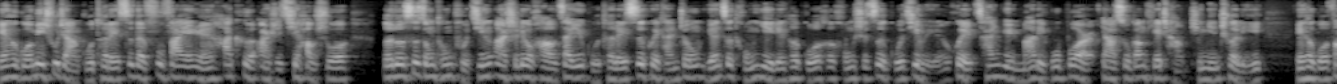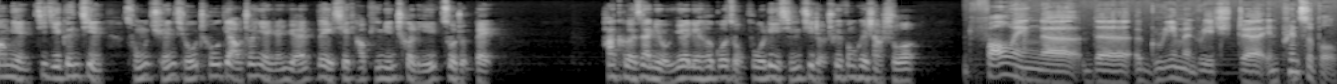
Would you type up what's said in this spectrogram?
联合国秘书长古特雷斯的副发言人哈克二十七号说，俄罗斯总统普京二十六号在与古特雷斯会谈中，原则同意联合国和红十字国际委员会参与马里乌波尔亚速钢铁厂平民撤离。联合国方面积极跟进，从全球抽调专业人员，为协调平民撤离做准备。哈克在纽约联合国总部例行记者吹风会上说。Following the agreement reached in principle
